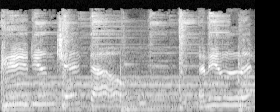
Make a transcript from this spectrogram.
Gideon checked out, and he left.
